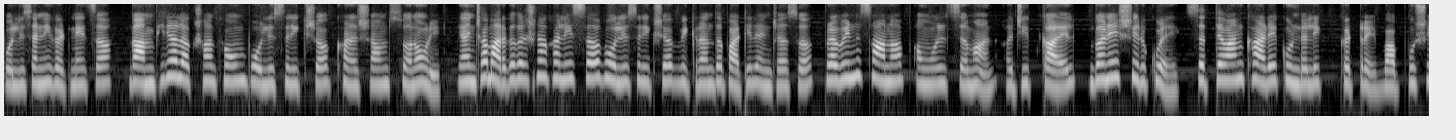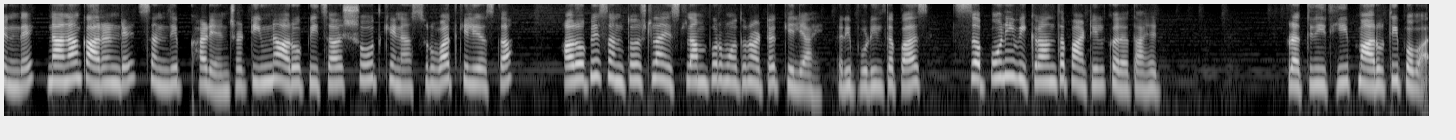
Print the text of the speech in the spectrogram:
पोलिसांनी घटनेचं गांभीर्य लक्षात घेऊन पोलीस निरीक्षक घनश्याम सोनवणे यांच्या मार्गदर्शनाखाली सह पोलीस निरीक्षक विक्रांत पाटील यांच्यासह प्रवीण सानप अमोल चव्हाण अजित काळेल गणेश शिरकुळे सत्यवान खाडे कुंडलिक कटरे बापू शिंदे नाना कारंडे संदीप खाडे यांच्या टीमनं आरोपीचा शोध घेण्यास सुरुवात केली असता आरोपी संतोषला इस्लामपूरमधून अटक केली आहे. तरी पुढील तपास सपोनी विक्रांत पाटील करत आहेत. प्रतिनिधी मारुती पवार.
